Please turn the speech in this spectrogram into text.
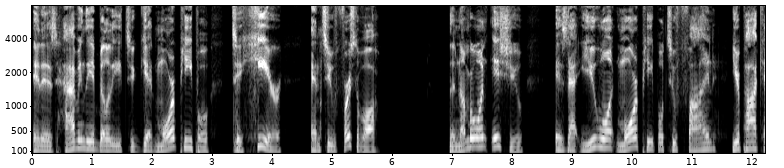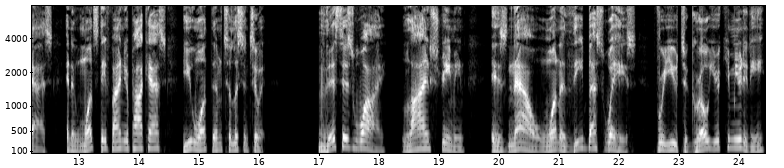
It is having the ability to get more people to hear and to, first of all, the number one issue is that you want more people to find your podcast. And then once they find your podcast, you want them to listen to it. This is why live streaming is now one of the best ways for you to grow your community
